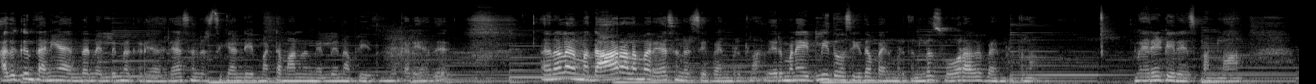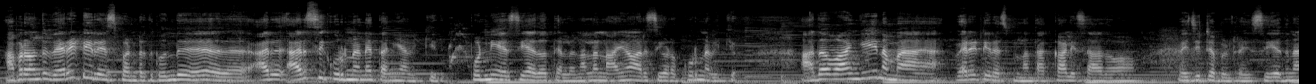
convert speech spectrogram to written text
அதுக்குன்னு தனியாக எந்த நெல்லுமே கிடையாது. ரேஷன் அரிசிக்காண்டி மட்டமான நெல்லுன்னு அப்படி எதுவுமே கிடையாது. அதனால் நம்ம தாராளமாக ரேஷன் அரிசியை பயன்படுத்தலாம். வெறுமனே இட்லி தோசைக்கு தான் பயன்படுத்தணும் சோறாகவே சோறாவே பயன்படுத்தலாம். வெரைட்டி ரைஸ் பண்ணலாம். அப்புறம் வந்து வெரைட்டி ரைஸ் பண்ணுறதுக்கு வந்து அரி அரிசி குருணனே தனியாக விற்கிது பொன்னி அரிசி ஏதோ தெரியல. நல்ல நயம் அரிசியோட குருணை விற்கும் அதை வாங்கி நம்ம வெரைட்டி ரைஸ் பண்ணலாம். தக்காளி சாதம் வெஜிடபிள் ரைஸ் எதுனா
